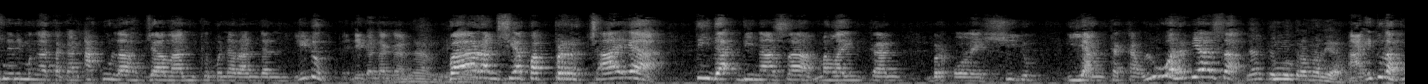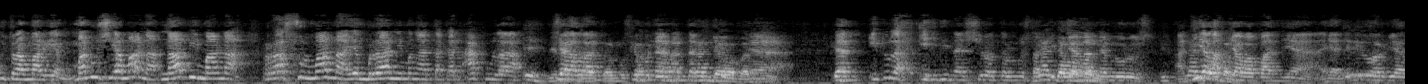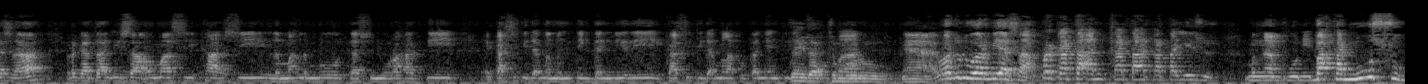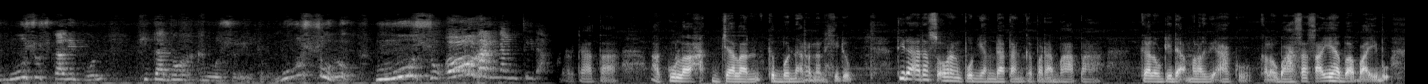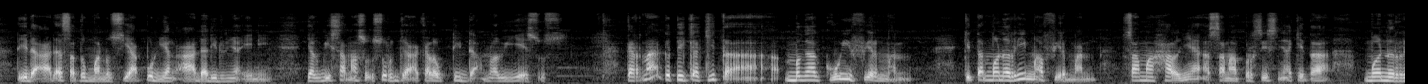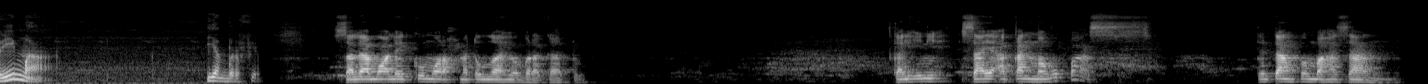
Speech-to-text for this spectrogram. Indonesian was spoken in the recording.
sendiri mengatakan, akulah jalan kebenaran dan hidup. Dia katakan, Benar. barang siapa percaya tidak binasa, melainkan beroleh hidup yang kekal. Luar biasa. Yang ke Putra Maryam. Nah, itulah putra Maryam. Manusia mana, nabi mana, rasul mana yang berani mengatakan akulah Eh, jalan kebenaran dan hidup. jawabannya. Ya. Dan itulah ihdinas syiratal mustaqim, jalan yang lurus. Nah, dialah jawabannya. jawabannya. Ya, jadi luar biasa perkataan Isa Al-Masih kasih lemah lembut, kasih murah hati, eh, kasih tidak mementingkan diri, kasih tidak melakukan yang tidak, Tidak sopan. cemburu. Nah, waduh luar biasa. Perkataan kata-kata Yesus mengampuni bahkan musuh, musuh sekalipun kita doakan musuh itu. Musuh loh, musuh orang yang tidak berkata, Akulah jalan kebenaran dan hidup. Tidak ada seorang pun yang datang kepada Bapa kalau tidak melalui aku. Kalau bahasa saya Bapak Ibu, tidak ada satu manusia pun yang ada di dunia ini yang bisa masuk surga kalau tidak melalui Yesus. Karena ketika kita mengakui firman, kita menerima firman, sama halnya, sama persisnya kita menerima yang berfirman. Assalamualaikum warahmatullahi wabarakatuh. Kali ini saya akan mengupas tentang pembahasan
